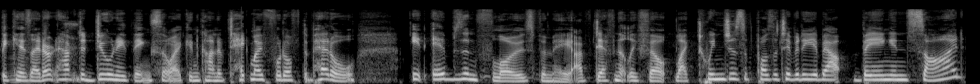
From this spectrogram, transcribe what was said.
because I don't have to do anything. So I can kind of take my foot off the pedal. It ebbs and flows for me. I've definitely felt like twinges of positivity about being inside,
